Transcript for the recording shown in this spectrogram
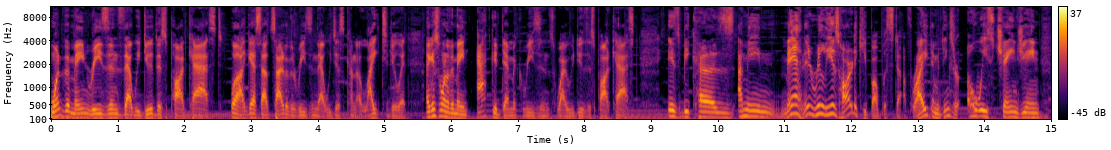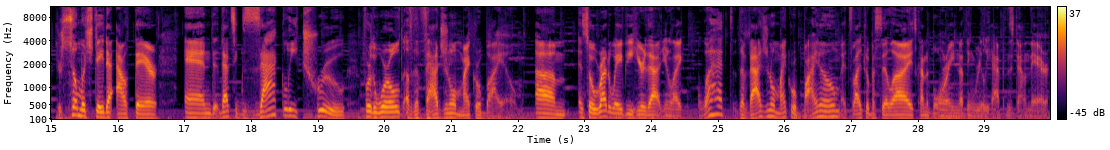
One of the main reasons that we do this podcast, well, I guess outside of the reason that we just kind of like to do it, I guess one of the main academic reasons why we do this podcast is because, I mean, man, it really is hard to keep up with stuff, right? I mean, things are always changing, there's so much data out there. And that's exactly true for the world of the vaginal microbiome. Um, and so right away, if you hear that, you're like, what? The vaginal microbiome? It's lactobacilli. It's kind of boring. Nothing really happens down there.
